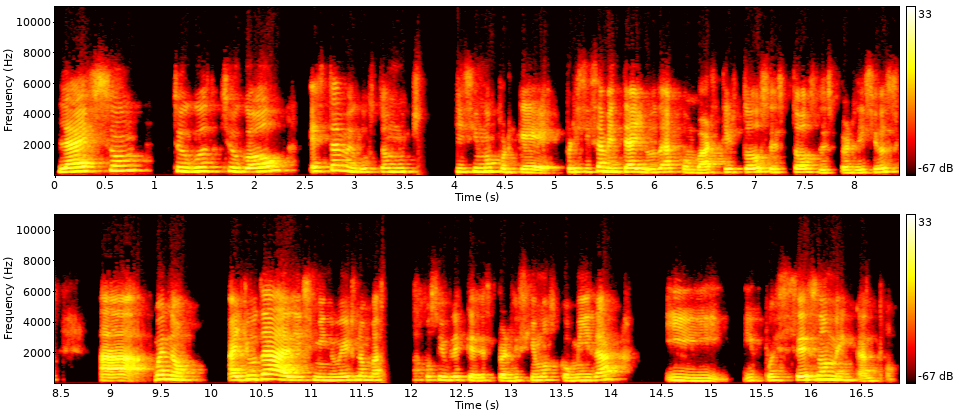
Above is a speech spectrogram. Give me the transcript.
LiveZoom, Too Good To Go. Esta me gustó muchísimo porque precisamente ayuda a combatir todos estos desperdicios. bueno, ayuda a disminuir lo más posible que desperdiciemos comida y, pues eso me encantó.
